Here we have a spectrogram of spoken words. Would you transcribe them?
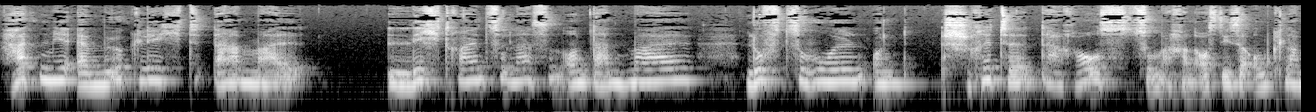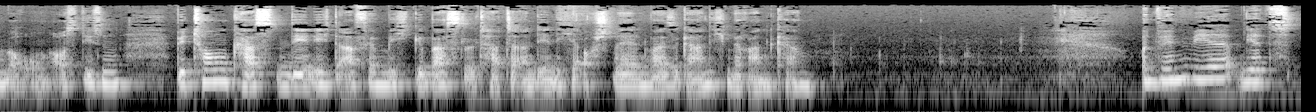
hat mir ermöglicht, da mal Licht reinzulassen und dann mal Luft zu holen und Schritte daraus zu machen aus dieser Umklammerung, aus diesem Betonkasten, den ich da für mich gebastelt hatte, an den ich auch stellenweise gar nicht mehr rankam. Und wenn wir jetzt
